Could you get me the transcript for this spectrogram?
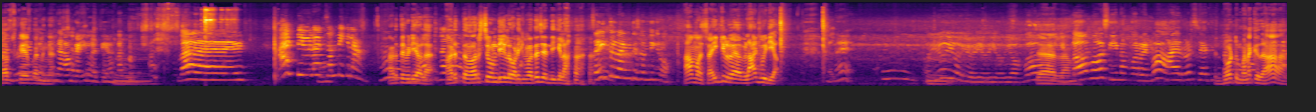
சப்ஸ்கிரைப் பண்ணுங்க. அவன் கை மாத்தியா பாய் ஆக்டிவ்ல சந்திக்கலாம். அடுத்த வீடியோவில் அடுத்த வருஷம் உண்டியில் உடைக்கும் போது சந்திக்கலாம். சைக்கிள் வாங்கிட்டு சந்திக்கிறோம். ஆமாம் சைக்கிள் விளாக் வீடியோ நோட்டு மணக்குதா?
